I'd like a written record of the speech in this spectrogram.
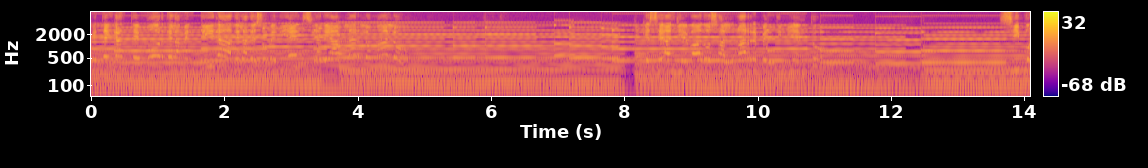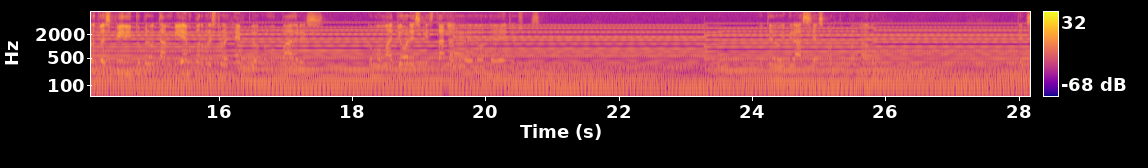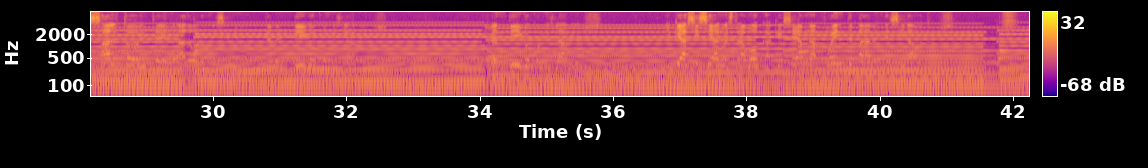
que tengan temor de la mentira, de la desobediencia, de hablar lo malo, y que sean llevados al arrepentimiento. Sí por tu espíritu, pero también por nuestro ejemplo como padres, como mayores que están alrededor de ellos, mi Señor. Gracias por tu palabra. Te exalto y te adoro, mi Señor. Te bendigo con mis labios. Te bendigo con mis labios. Y que así sea nuestra boca, que sea una fuente para bendecir a otros.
